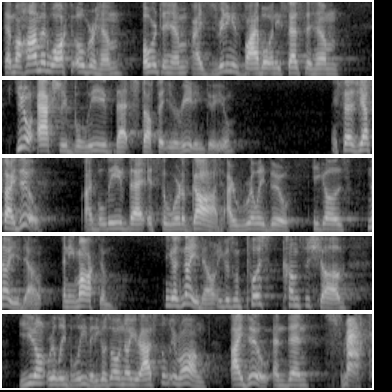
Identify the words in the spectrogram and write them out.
that Muhammad walked over him, over to him. I was reading his Bible, and he says to him, "You don't actually believe that stuff that you're reading, do you?" He says, "Yes, I do. I believe that it's the Word of God. I really do." He goes, "No, you don't," and he mocked him. He goes, "No, you don't." He goes, "When push comes to shove, you don't really believe it." He goes, "Oh no, you're absolutely wrong. I do." And then smack.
